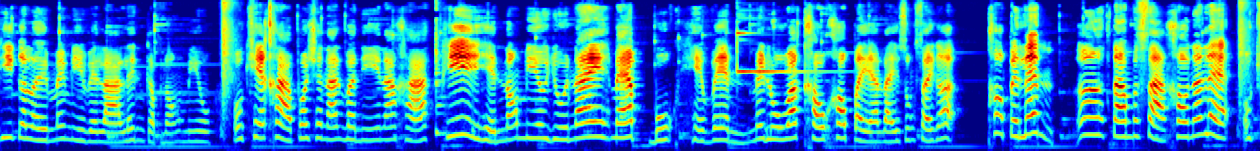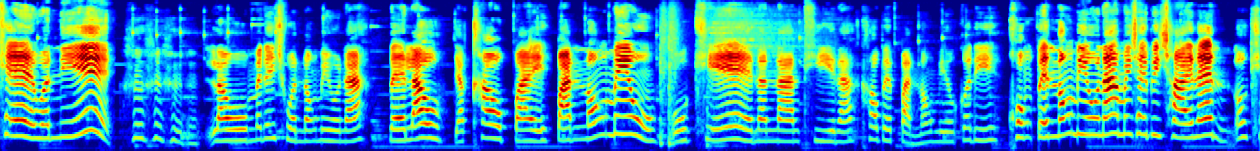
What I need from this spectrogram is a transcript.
พี่ก็เลยไม่มีเวลาเล่นกับน้องมิว โอเคค่ะ เพราะฉะนั้นวันนี้นะคะ พี่เห็นน้องมิวอยู่ในแมปบุ๊กเฮเว่นไม่รู้ว่าเขาเข้าไปอะไรสงสัยก็ เข้าไปเล่น เออ ตามภาษาเขานั่นแหละ โอเค วันนี้ เราไม่ได้ชวนน้องมิวนะ แต่เราจะเข้าไปปั่นน้องมิว โอเค นานๆทีนะ เข้าไปปั่นน้องมิวก็ดี คงเป็นน้องมิวนะ ไม่ใช่พี่ชายเล่น โอเค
